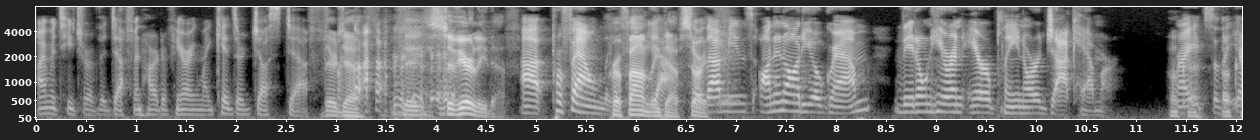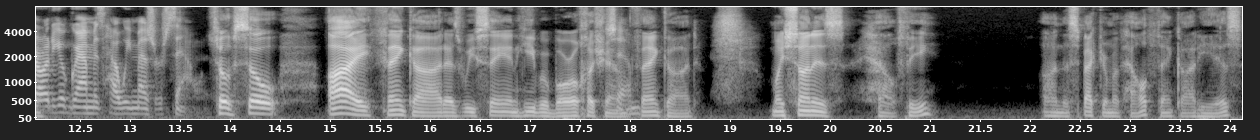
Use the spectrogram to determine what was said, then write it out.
I'm a teacher of the deaf and hard of hearing. My kids are just deaf. They're deaf, They're severely deaf. uh, profoundly. Profoundly Yeah. deaf, sorry. So that means on an audiogram, they don't hear an airplane or a jackhammer, Okay, right? So the okay. audiogram is how we measure sound. So so I thank God, as we say in Hebrew, Baruch Hashem, Hashem. thank God. My son is healthy on the spectrum of health. Thank God he is.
